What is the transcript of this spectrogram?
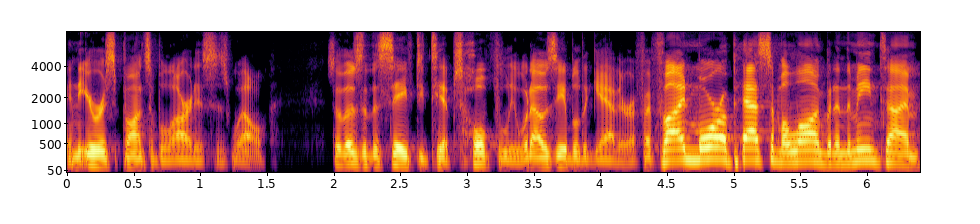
and irresponsible artists as well. So those are the safety tips, hopefully, what I was able to gather. If I find more, I'll pass them along. But in the meantime,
